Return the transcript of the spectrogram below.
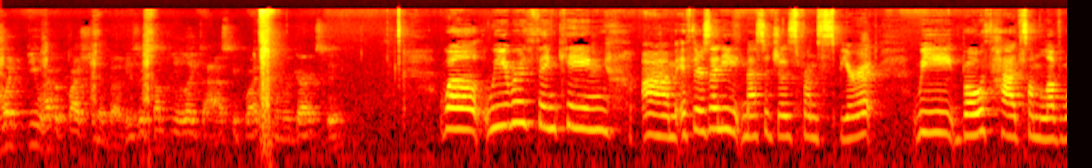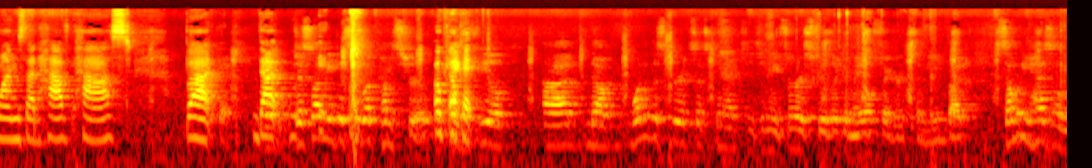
what do you have a question about? Is there something you'd like to ask a question in regards to? Well, we were thinking um, if there's any messages from Spirit. We both had some loved ones that have passed, but Okay. that Well, just let me just see what comes through. Okay. I feel uh, now one of the spirits that's connected to me first feels like a male figure to me, but somebody has a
